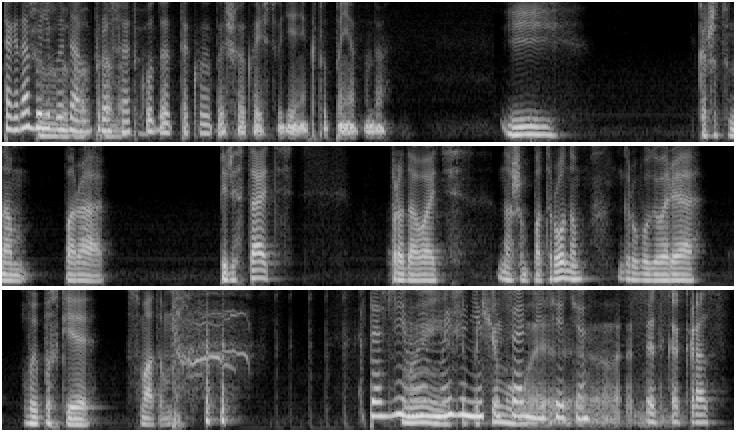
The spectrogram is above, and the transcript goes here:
Тогда всё были бы, да, вопросы, донаты. откуда такое большое количество денег. Тут понятно, да. И кажется, нам пора перестать продавать нашим патронам, грубо говоря, выпуски с матом. Подожди, мы, мы же не почему? социальные сети. Это как раз...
